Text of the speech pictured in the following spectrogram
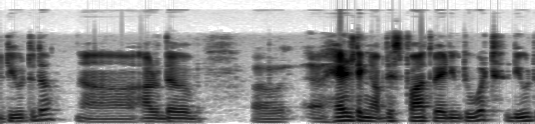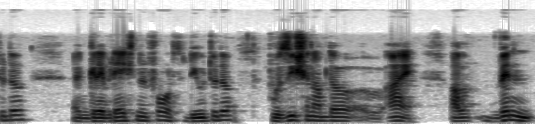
due to the uh, or the uh, uh, halting of this pathway due to what? Due to the uh, gravitational force due to the position of the eye. When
